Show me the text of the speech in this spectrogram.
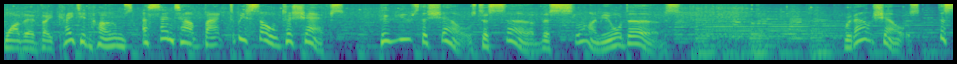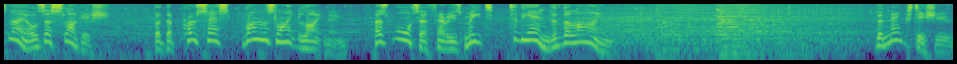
While their vacated homes are sent out back to be sold to chefs who use the shells to serve the slimy hors d'oeuvres. Without shells, the snails are sluggish, but the process runs like lightning as water ferries meat to the end of the line. The next issue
